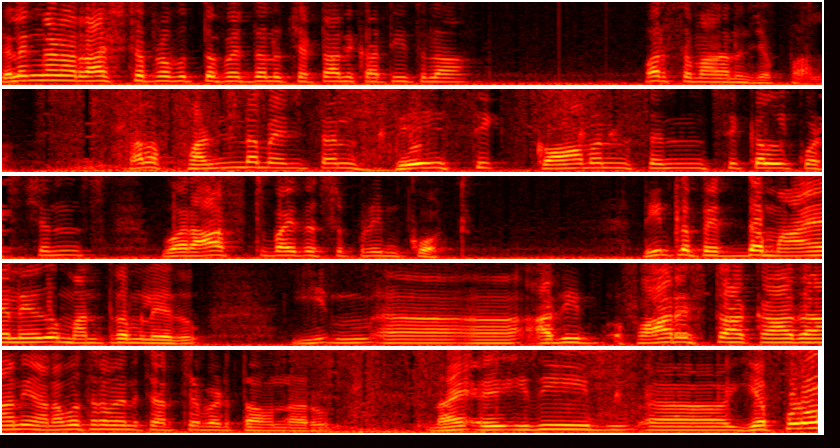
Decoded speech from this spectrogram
తెలంగాణ రాష్ట్ర ప్రభుత్వ పెద్దలు చట్టానికి అతీతులా? వారు సమాధానం చెప్పాలా? చాలా fundamental basic common sensical questions were asked by the supreme court దీంట్లో పెద్ద మాయ లేదు మంత్రం లేదు. అది ఫారెస్టా కాదా అని అనవసరమైన చర్చ పెడతా ఉన్నారు. ఇది ఎప్పుడో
